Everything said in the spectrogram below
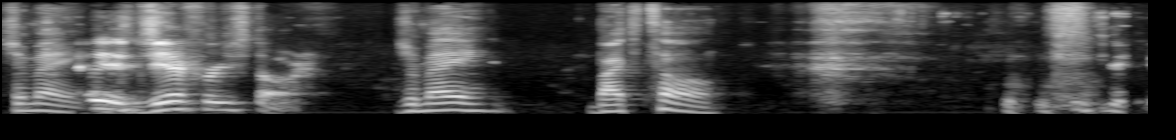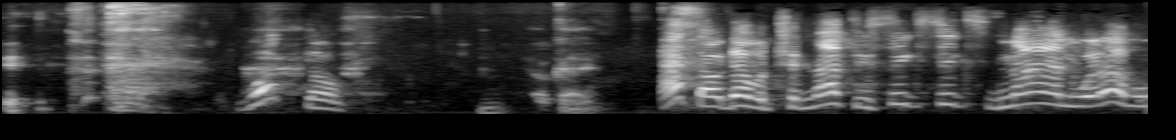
Jermaine, That is Jeffree Star. Jermaine, bite your tongue. What the? Okay. I thought that was Tekashi six six nine whatever.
